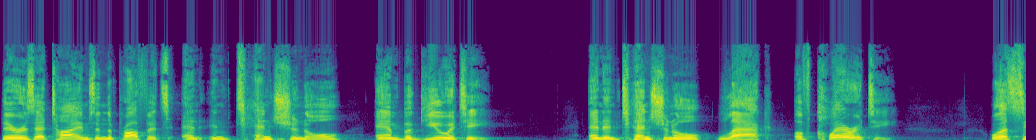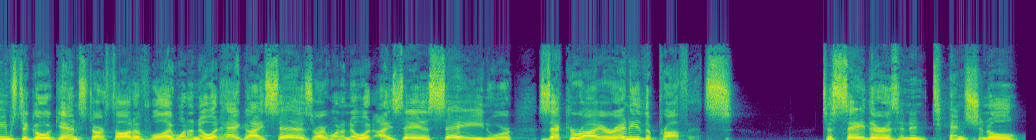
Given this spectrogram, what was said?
there is at times in the prophets an intentional ambiguity, an intentional lack of clarity. Well, that seems to go against our thought of, well, I want to know what Haggai says, or I want to know what Isaiah is saying, or Zechariah, or any of the prophets. To say there is an intentional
